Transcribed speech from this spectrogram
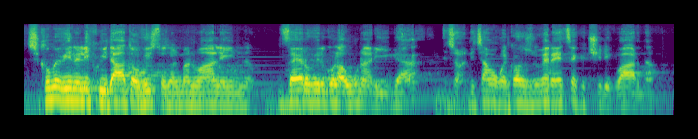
siccome viene liquidata, ho visto dal manuale in 0,1 riga, diciamo qualcosa su Venezia che ci riguarda.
